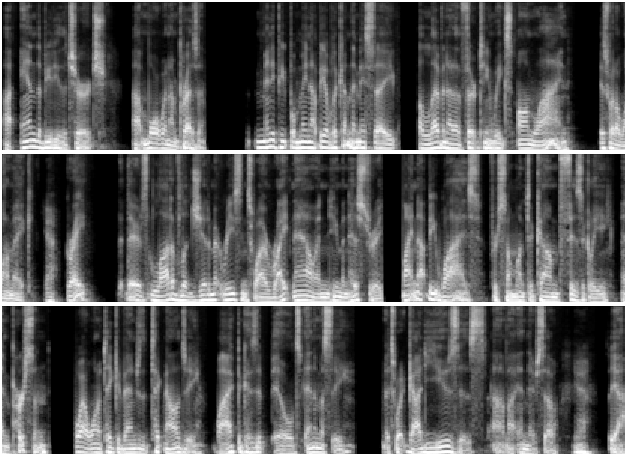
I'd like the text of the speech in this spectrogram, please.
uh, and the beauty of the church uh, more when I'm present. Many people may not be able to come. They may say 11 out of 13 weeks online is what I want to make. Yeah. Great. There's a lot of legitimate reasons why right now in human history might not be wise for someone to come physically in person boy, I want to take advantage of the technology. Why? Because it builds intimacy. It's what God uses um, in there. So, yeah. So, yeah.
